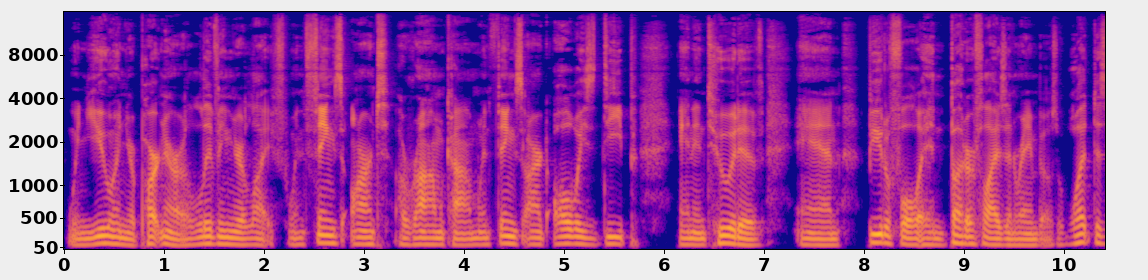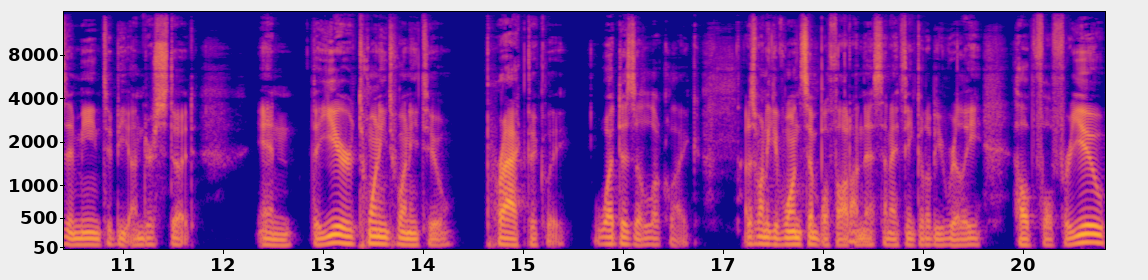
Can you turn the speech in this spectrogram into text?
when you and your partner are living your life, when things aren't a rom com, when things aren't always deep and intuitive and beautiful and butterflies and rainbows, what does it mean to be understood in the year 2022? Practically, what does it look like? I just want to give one simple thought on this, and I think it'll be really helpful for you.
